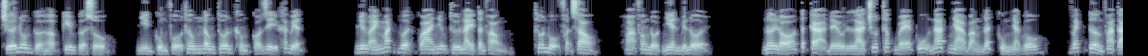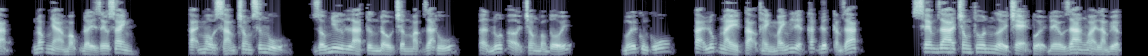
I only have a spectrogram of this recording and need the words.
chứa nôn cửa hợp kim cửa sổ, nhìn cùng phổ thông nông thôn không có gì khác biệt. Nhưng ánh mắt vượt qua những thứ này tân phòng, thôn bộ phận sau, họa phong đột nhiên biến đổi nơi đó tất cả đều là chút thấp bé cũ nát nhà bằng đất cùng nhà gỗ, vách tường pha tạp, nóc nhà mọc đầy rêu xanh. Tại màu xám trong sương mù, giống như là từng đầu trầm mặc g thú, ẩn nút ở trong bóng tối. Mới cùng cũ, tại lúc này tạo thành mãnh liệt cắt đứt cảm giác. Xem ra trong thôn người trẻ tuổi đều ra ngoài làm việc,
